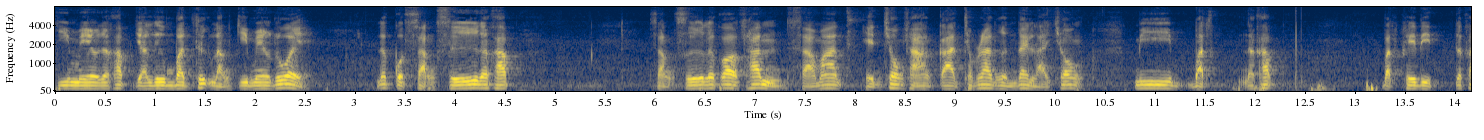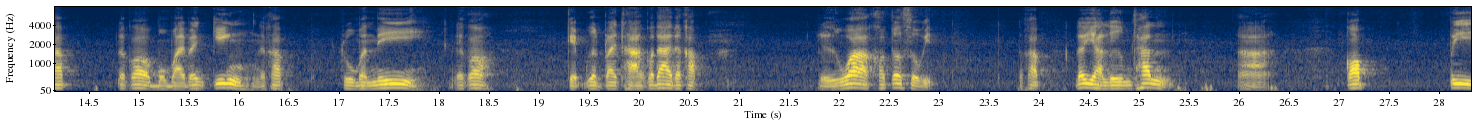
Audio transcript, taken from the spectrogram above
Gmail นะครับ อย่าลืมบันทึกหลัง Gmail ด้วย แล้วกดสั่งซื้อนะครับ สั่งซื้อแล้วก็ท่านสามารถเห็นช่องทางการชำระเงินได้หลายช่อง มีบัตรนะครับ บัตรเครดิตนะครับ แล้วก็โมบายแบงกิ้งนะครับรูมันนี่แล้วก็เก็บเงินปลายทางก็ได้นะครับ หรือว่าเคาน์เตอร์เซอร์วิสนะครับ แล้วอย่าลืมท่านอ่าก๊อปปี้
